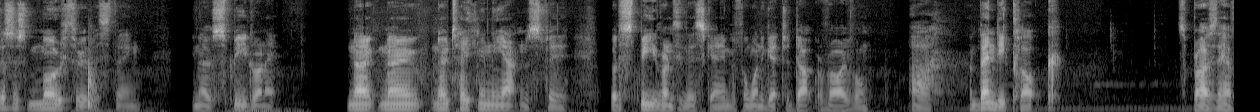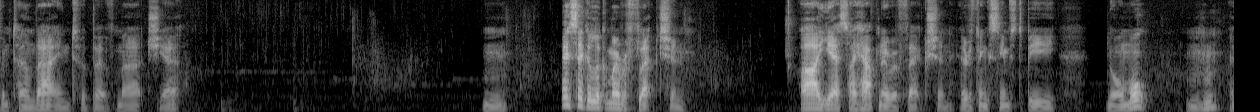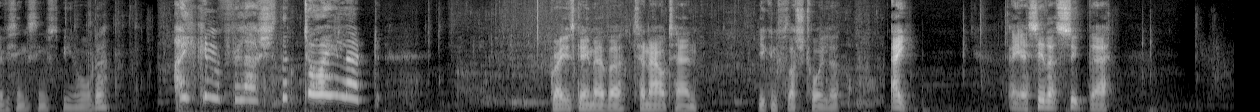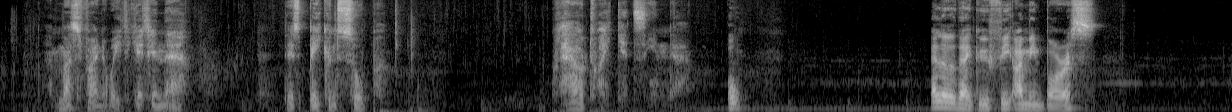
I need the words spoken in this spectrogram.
let's just mow through this thing. You know, speed run it. No, no, no taking in the atmosphere. Got to speed run through this game if I want to get to Dark Revival. Ah, a bendy clock. Surprised they haven't turned that into a bit of merch yet. Hmm. Let's take a look at my reflection. Ah, yes, I have no reflection. Everything seems to be normal. Mm-hmm. Everything seems to be in order. I can flush the toilet! Greatest game ever. 10 out of 10. You can flush toilet. Hey! Hey, I see that soup there. I must find a way to get in there. There's bacon soup. How do I get in there? Oh. Hello there, Goofy. I mean Boris.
